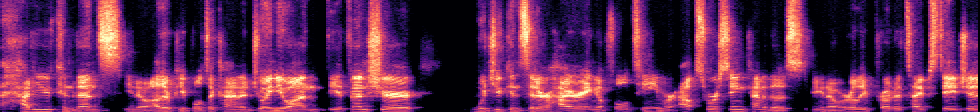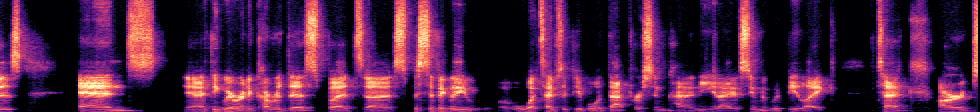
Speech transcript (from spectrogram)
how do you convince you know other people to kind of join you on the adventure? would you consider hiring a full team or outsourcing kind of those you know early prototype stages? And i think we already covered this but uh, specifically what types of people would that person kind of need? I assume it would be like tech art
